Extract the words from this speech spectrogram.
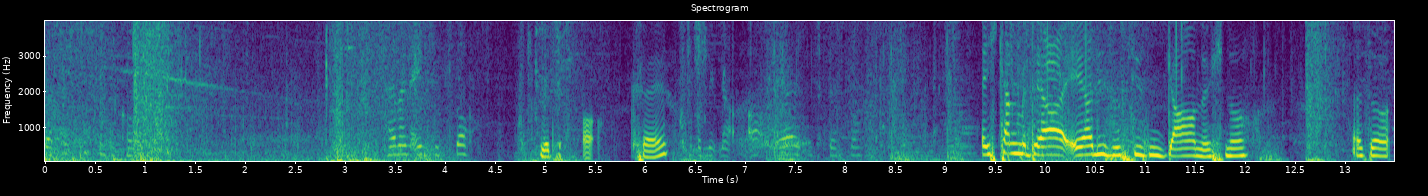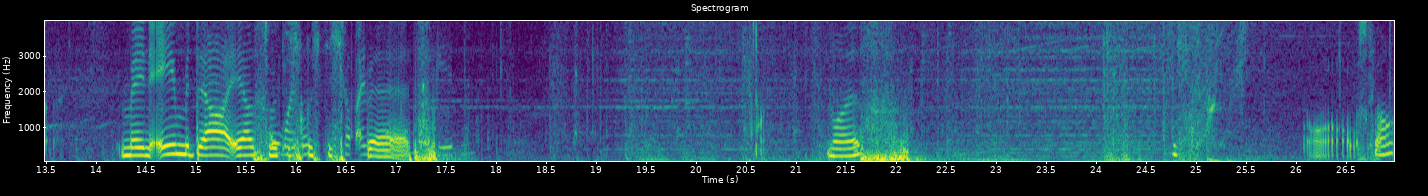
Das wird nicht mitbekommen. Hey, mein Aim sitzt doch. Mit, okay. Aber mit einer AR ist es besser. Ich kann mit der AR dieses Season gar nicht, ne? Also, Main Aim mit der AR ist Oh wirklich Gott, richtig ich bad. Nice. Ich, oh, alles klar.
